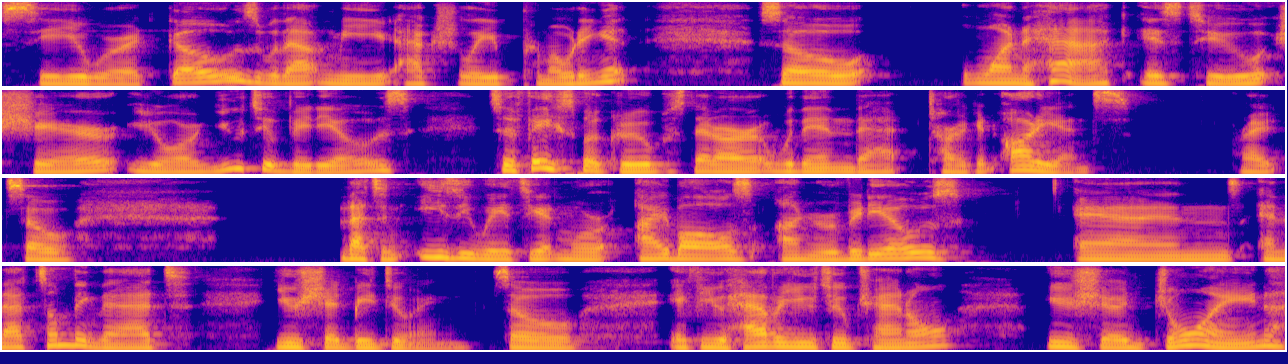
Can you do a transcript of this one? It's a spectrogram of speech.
see where it goes without me actually promoting it. So, one hack is to share your YouTube videos to Facebook groups that are within that target audience, right? So, that's an easy way to get more eyeballs on your videos and and that's something that you should be doing so if you have a youtube channel you should join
